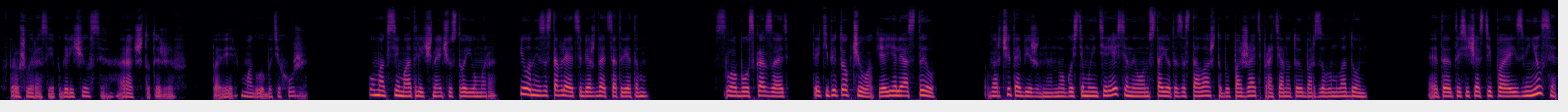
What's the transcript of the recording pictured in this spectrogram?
В прошлый раз я погорячился, рад, что ты жив. Поверь, могло быть и хуже. У Максима отличное чувство юмора, и он не заставляет себя ждать с ответом. Слабо сказать. Ты кипяток, чувак, я еле остыл. Ворчит обиженно, но гость ему интересен, и он встает из-за стола, чтобы пожать протянутую Борзовым ладонь. «Это ты сейчас типа извинился?»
